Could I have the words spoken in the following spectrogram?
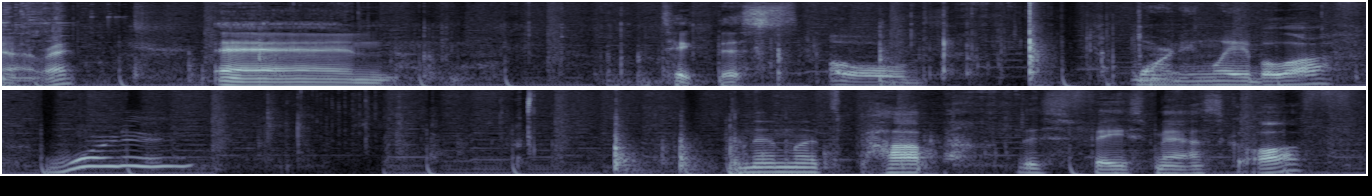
All right, and take this old warning label off. Warning! And then let's pop this face mask off.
